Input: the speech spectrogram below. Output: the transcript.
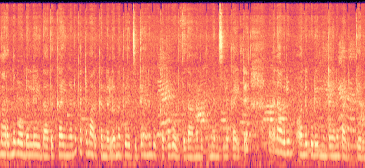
മറന്നു പോകണ്ടല്ലോ ഇത് അതൊക്കെ പറ്റ മറക്കണ്ടല്ലോ എന്നൊക്കെ വെച്ചിട്ട് അങ്ങനെ ബുക്കൊക്കെ കൊടുത്തതാണ്. ബുക്ക് പെൻസിലൊക്കെ ആയിട്ട് അങ്ങനെ അവരും അവന്റെ കൂടെ ഇരുന്നിട്ട് അങ്ങനെ മദ്രസിൽ പഠിപ്പിച്ചത്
